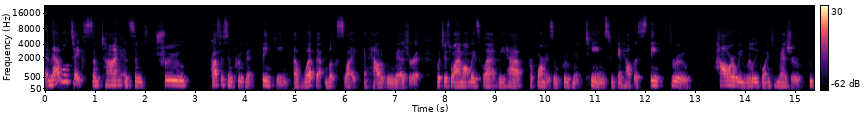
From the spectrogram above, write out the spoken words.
And that will take some time and some true process improvement thinking of what that looks like and how do we measure it which is why I'm always glad we have performance improvement teams who can help us think through how are we really going to measure we,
